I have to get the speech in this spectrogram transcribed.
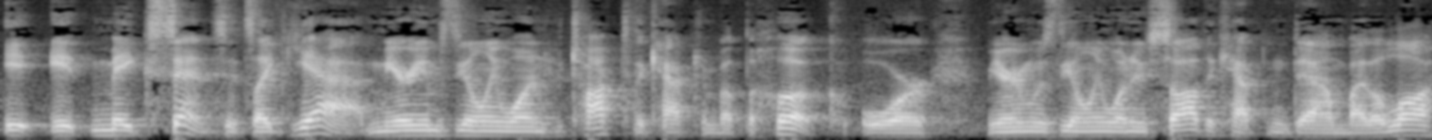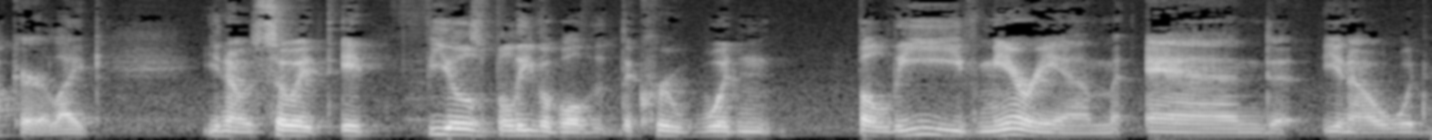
It, it makes sense. It's like, yeah, Merriam's the only one who talked to the captain about the hook, or Merriam was the only one who saw the captain down by the locker. Like, you know, so it, it feels believable that the crew wouldn't believe Merriam and, you know, would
